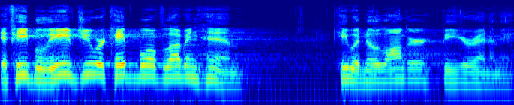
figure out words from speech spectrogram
if he believed you were capable of loving him, he would no longer be your enemy.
